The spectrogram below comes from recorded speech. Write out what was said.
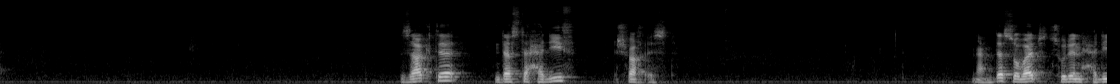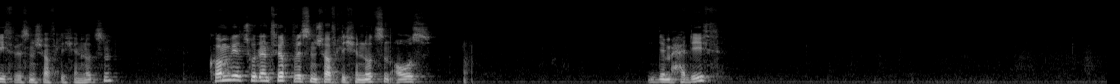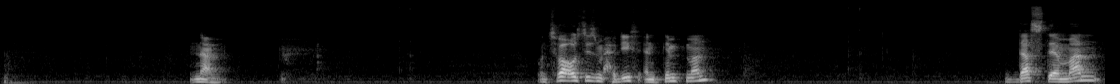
sagte, dass der Hadith schwach ist. Na, das soweit zu den Hadith-wissenschaftlichen Nutzen. Kommen wir zu den fiqh-wissenschaftlichen Nutzen aus dem Hadith. Nein. Und zwar aus diesem Hadith entnimmt man, dass der Mann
